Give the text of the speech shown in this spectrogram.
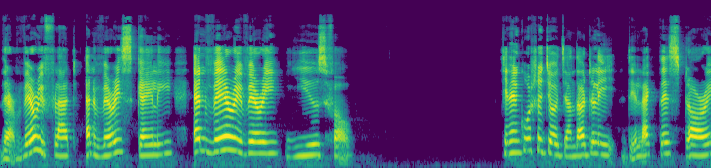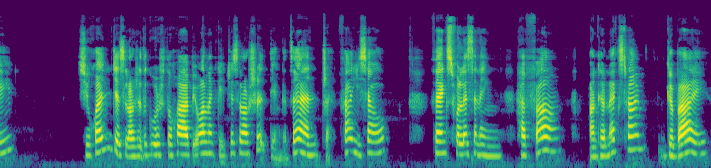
They're very flat and very scaly and very, very useful. 今天的故事就讲到这里。Do you like this story？喜欢 Jess 老师的故事的话，别忘了给 Jess 老师点个赞，转发一下哦。Thanks for listening. Have fun. Until next time. Goodbye.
